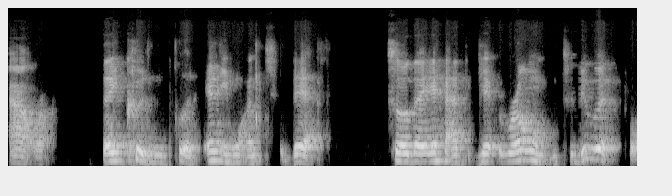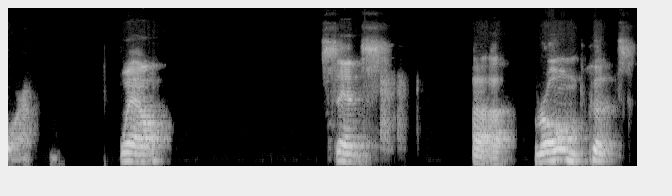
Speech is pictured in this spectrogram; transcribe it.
power. They couldn't put anyone to death. So they had to get Rome to do it for them. Well, since uh, Rome puts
